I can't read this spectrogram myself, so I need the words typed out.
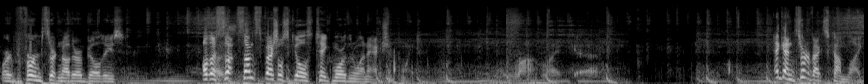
or to perform certain other abilities. Although some, some special skills take more than one action point. A lot like, uh, Again, sort of XCOM like.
